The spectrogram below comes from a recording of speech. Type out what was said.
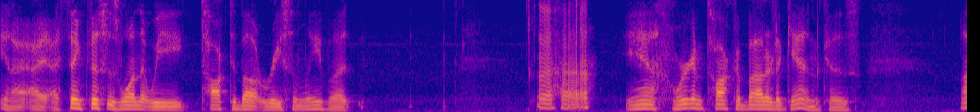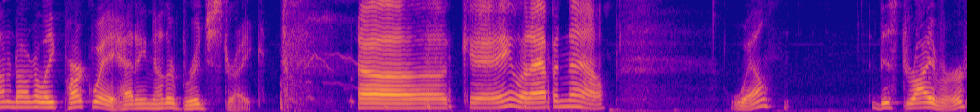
and I, I think this is one that we talked about recently, but Uh huh. yeah, we're going to talk about it again because Onondaga Lake Parkway had another bridge strike. okay. What happened now? Well, this driver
